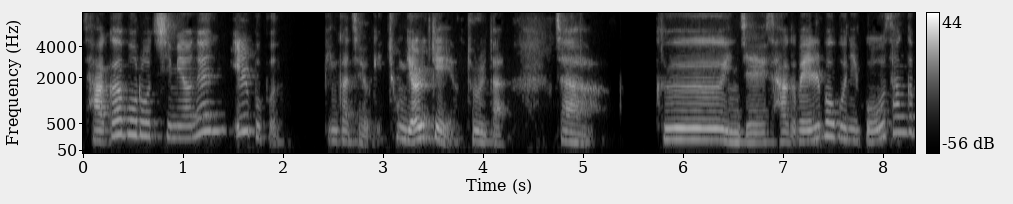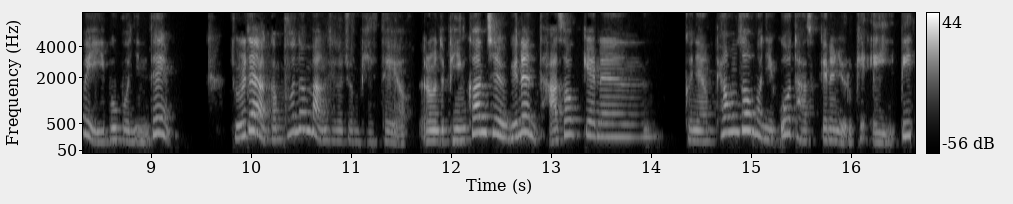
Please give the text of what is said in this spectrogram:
4급으로 치면은 1부분, 빈칸 채우기. 총 10개예요, 둘 다. 자, 그, 이제 4급의 1부분이고, 상급의 2부분인데, 둘 다 약간 푸는 방식은 좀 비슷해요. 여러분들 빈칸 채우기는 다섯 개는 그냥 평서문이고, 다섯 개는 이렇게 A, B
